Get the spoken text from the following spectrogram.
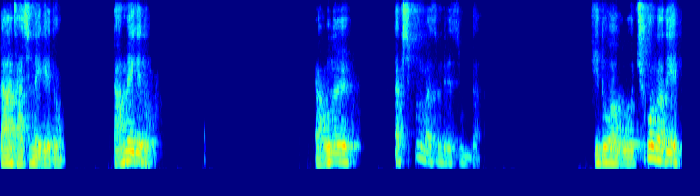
나 자신에게도 남에게도 자, 오늘 딱 10분 말씀드렸습니다. 기도하고 축원하되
